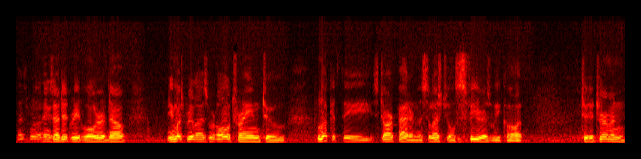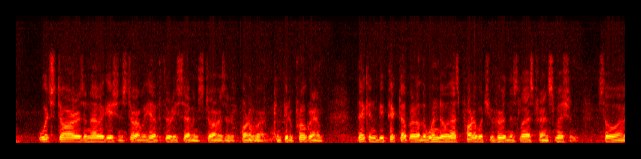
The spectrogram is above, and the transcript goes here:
That's one of the things I did read, Walter. Now, you must realize we're all trained to look at the star pattern, the celestial sphere, as we call it, to determine which star is a navigation star. We have 37 stars that are part of our computer program they can be picked up out of the window, and that's part of what you heard in this last transmission. So a,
